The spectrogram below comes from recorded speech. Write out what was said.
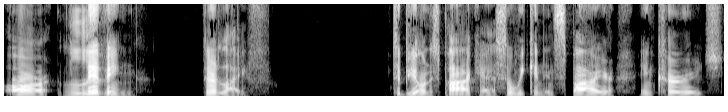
are living their life to be on this podcast so we can inspire, encourage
